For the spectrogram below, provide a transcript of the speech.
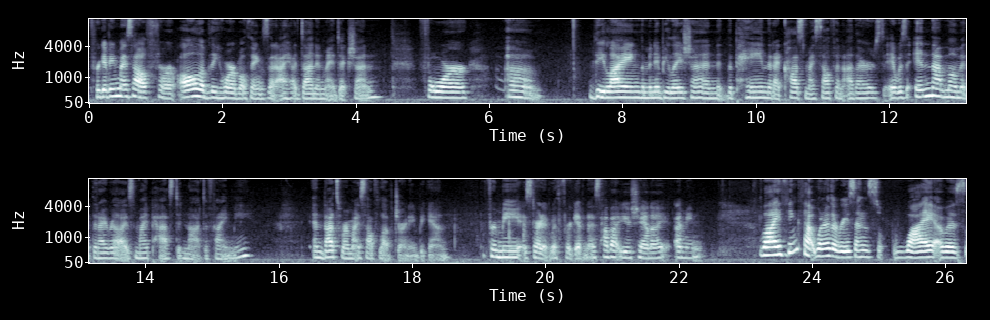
Forgiving myself for all of the horrible things that I had done in my addiction, for um, the lying, the manipulation, the pain that I'd caused myself and others. It was in that moment that I realized my past did not define me. And that's where my self love journey began. For me, it started with forgiveness. How about you, Shanna? I mean, well, I think that one of the reasons why I was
